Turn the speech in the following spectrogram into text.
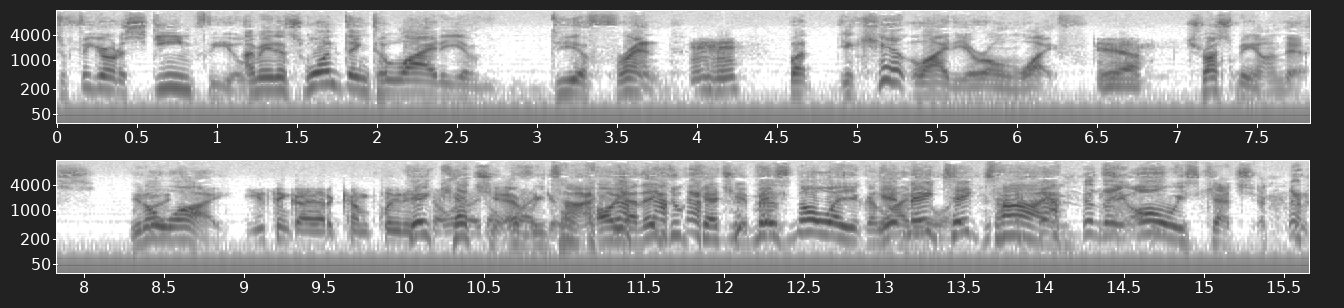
to figure out a scheme for you. I mean, it's one thing to lie to your dear friend, Mm-hmm. But you can't lie to your own wife. Yeah. Trust me on this. You know Right. why? You think I ought to come clean and They tell her I catch you don't every like it. time. oh yeah, they do catch you. It may, There's no way you can lie. it to may your take time. they always catch you.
